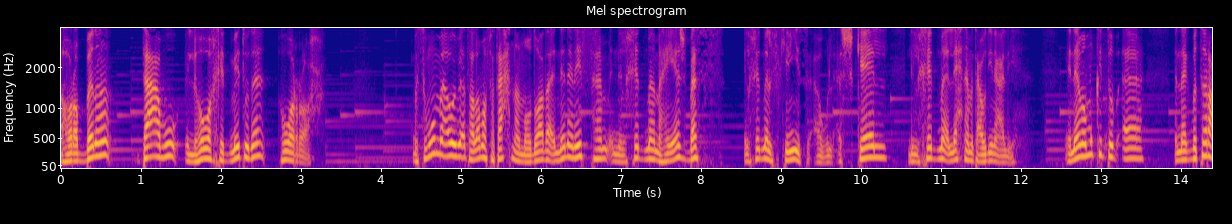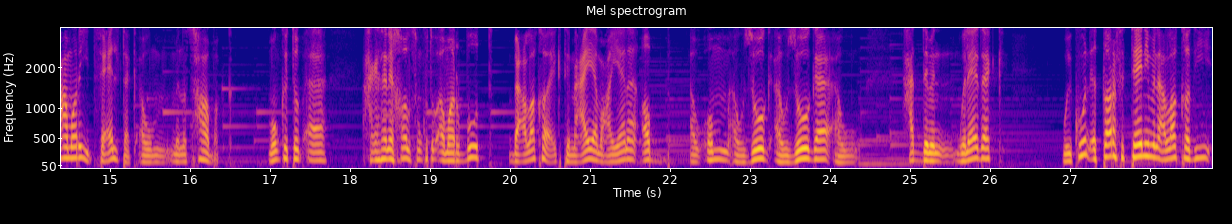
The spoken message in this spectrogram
أهو ربنا تعبه اللي هو خدمته ده هو الراحه بس مهم قوي بقى طالما فتحنا الموضوع ده إننا نفهم إن الخدمة ما هياش بس الخدمة اللي في الكنيسة أو الأشكال للخدمة اللي إحنا متعودين عليها. إنما ممكن تبقى إنك بترعى مريض في عيلتك أو من أصحابك. ممكن تبقى حاجة تانية خالص ممكن تبقى مربوط بعلاقة اجتماعية معينة أب أو أم أو زوج أو زوجة أو حد من ولادك ويكون الطرف التاني من العلاقة دي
